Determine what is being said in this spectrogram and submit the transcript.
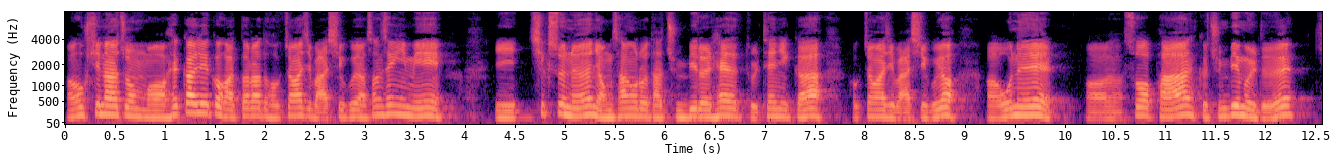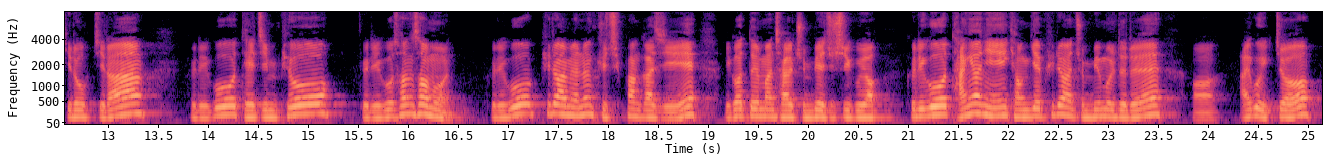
어, 혹시나 좀뭐 헷갈릴 것 같더라도 걱정하지 마시고요. 선생님이 이 식수는 영상으로 다 준비를 해 둘 테니까 걱정하지 마시고요. 어, 오늘 어, 수업한 그 준비물들 기록지랑 그리고 대진표 그리고 선서문 그리고 필요하면은 규칙판까지 이것들만 잘 준비해 주시고요. 그리고 당연히 경기에 필요한 준비물들은 어, 알고 있죠.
